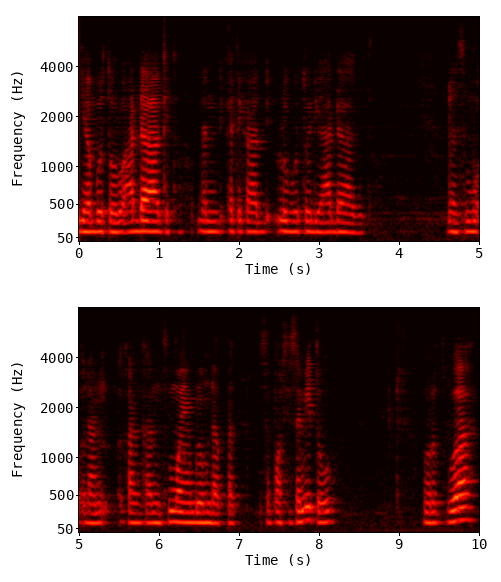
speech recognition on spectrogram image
dia butuh lo ada gitu. Dan ketika lo butuh dia ada gitu. Dan semua dan kan kan semua yang belum dapat support system itu menurut gua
